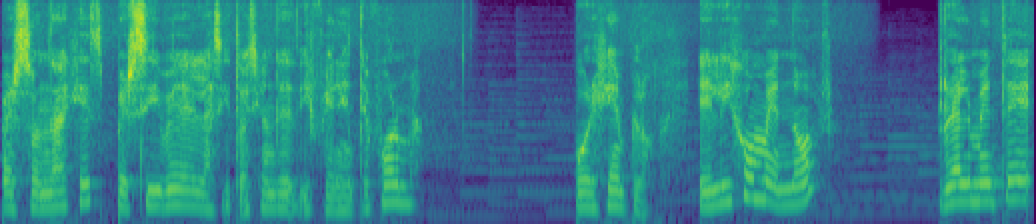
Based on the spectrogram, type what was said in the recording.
personajes percibe la situación de diferente forma? Por ejemplo, el hijo menor realmente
